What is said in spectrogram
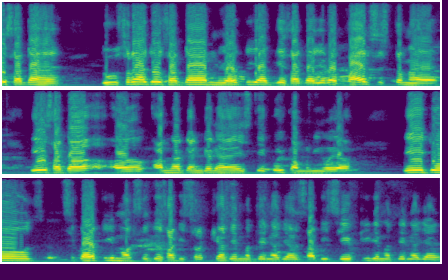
ਇਹ ਸਾਡਾ ਹੈ। ਦੂਸਰਾ ਜੋ ਸਾਡਾ ਮੈਜੋਰਟੀ ਅੱਗੇ ਸਾਡਾ ਜਿਹੜਾ ਫਾਇਰ ਸਿਸਟਮ ਹੈ, ਇਹ ਸਾਡਾ ਅਨਅਟੈਂਡਡ ਹੈ। ਇਸ ਤੇ ਕੋਈ ਕੰਮ ਨਹੀਂ ਹੋਇਆ। ਇਹ ਜੋ ਸਿਕਿਉਰਿਟੀ ਮਕਸਦ ਜੋ ਸਾਡੀ ਸੁਰੱਖਿਆ ਦੇ ਮੱਦੇਨਜ਼ਰ, ਸਾਡੀ ਸੇਫਟੀ ਦੇ ਮੱਦੇਨਜ਼ਰ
